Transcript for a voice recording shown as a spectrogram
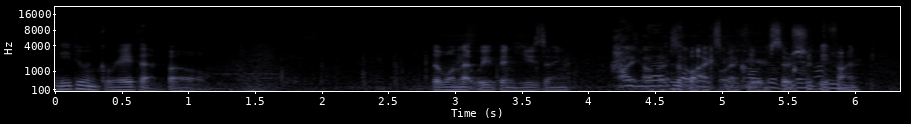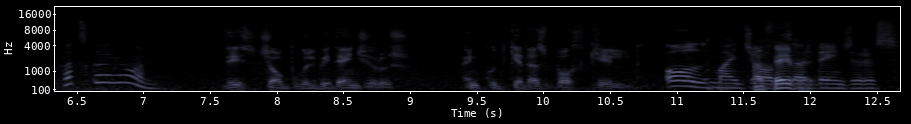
Need to engrave that bow. The one that we've been using. I learned There's a blacksmith here, so it should be fine. What's going on? This job will be dangerous, and could get us both killed. All my jobs are dangerous.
